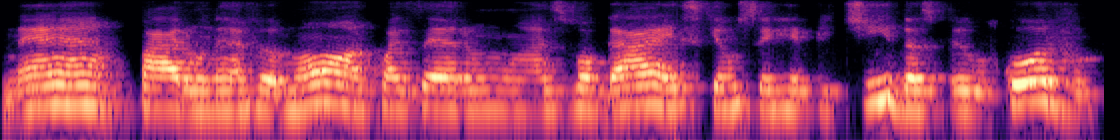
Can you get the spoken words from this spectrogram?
né, para o Nevermore, quais eram as vogais que iam ser repetidas pelo corvo,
